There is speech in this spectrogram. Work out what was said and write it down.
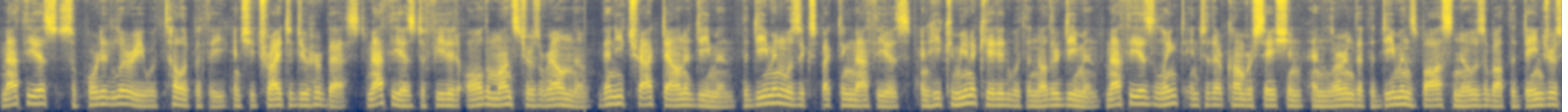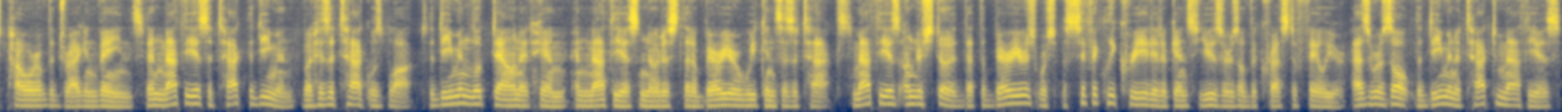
Matthias supported Luri with telepathy and she tried to do her best. Matthias defeated all the monsters around them. Then he tracked down a demon. The demon was expecting Matthias and he communicated with another demon. Matthias linked into their conversation and learned that the demon's boss knows about the dangerous power of the dragon veins. Then Matthias attacked the demon, but his attack was blocked. The demon looked down at him and Matthias noticed that a barrier weakens his attacks. Matthias understood that the barriers were specifically created against users of the Crest of Failure. As a result, the demon attacked Matthias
